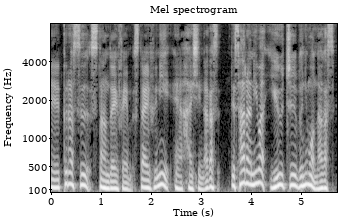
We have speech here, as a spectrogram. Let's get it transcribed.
えー、プラススタンド FM、スタイフに配信流す。で、さらには YouTube にも流す。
